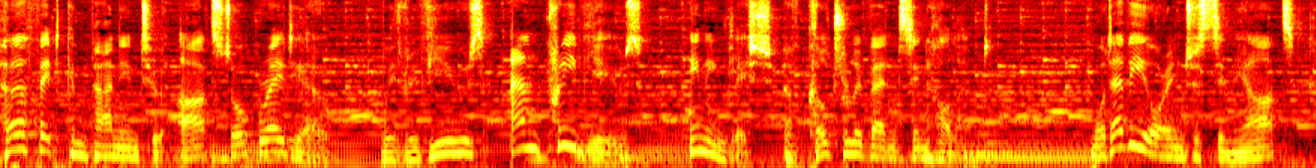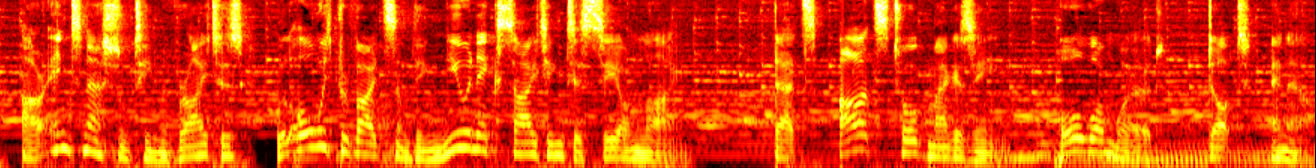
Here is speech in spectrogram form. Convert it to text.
perfect companion to Arts Talk Radio, with reviews and previews in English of cultural events in Holland. Whatever your interest in the arts, our international team of writers will always provide something new and exciting to see online. That's Arts Talk Magazine, all one word, dot .nl.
